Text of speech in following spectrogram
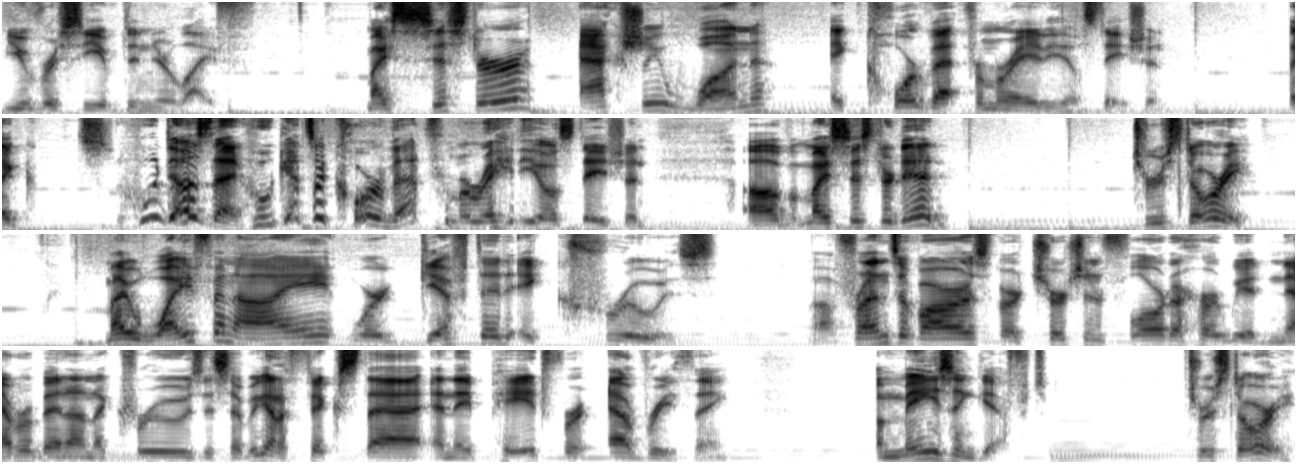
you've received in your life? My sister actually won a Corvette from a radio station. Like, who does that? Who gets a Corvette from a radio station? Uh, but my sister did. True story. My wife and I were gifted a cruise. Uh, friends of ours of our church in Florida heard we had never been on a cruise. They said, We got to fix that. And they paid for everything. Amazing gift. True story.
